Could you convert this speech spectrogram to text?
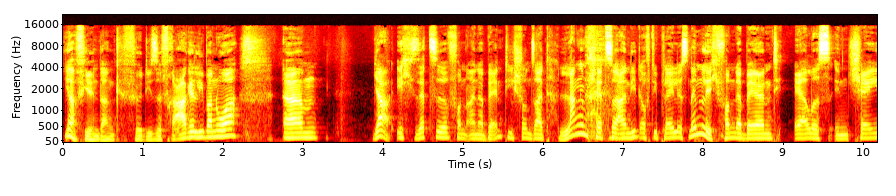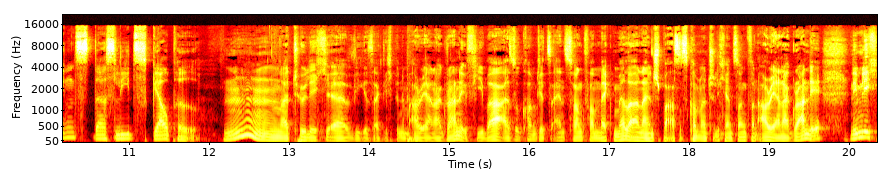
Ja, vielen Dank für diese Frage, lieber Noah. Ähm, ja, ich setze von einer Band, die ich schon seit langem schätze, ein Lied auf die Playlist, nämlich von der Band Alice in Chains, das Lied Scalpel. Hm, natürlich, äh, wie gesagt, ich bin im Ariana Grande Fieber, also kommt jetzt ein Song von Mac Miller, nein Spaß, es kommt natürlich ein Song von Ariana Grande, nämlich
